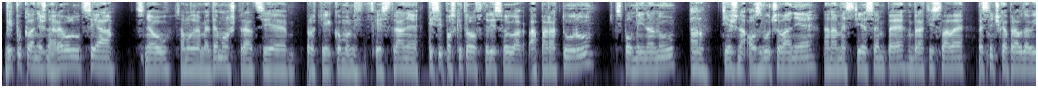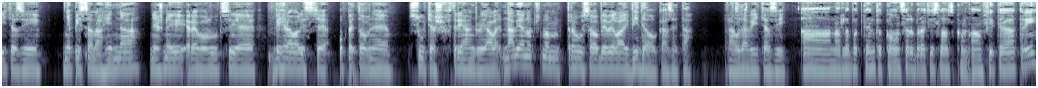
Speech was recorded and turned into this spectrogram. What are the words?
Vypukla nežná revolúcia, s ňou samozrejme demonstrácie proti komunistickej strane. Ty si poskytol vtedy svoju aparatúru, spomínanú, Áno. tiež na ozvučovanie na námestí SMP v Bratislave. Pesnička Pravda víťazí, nepísaná hymna dnešnej revolúcie. Vyhrávali ste opätovne súťaž v Triangli, ale na Vianočnom trhu sa objavila aj videokazeta. Pravda víťazí. Áno, lebo tento koncert v Bratislavskom amfiteátri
